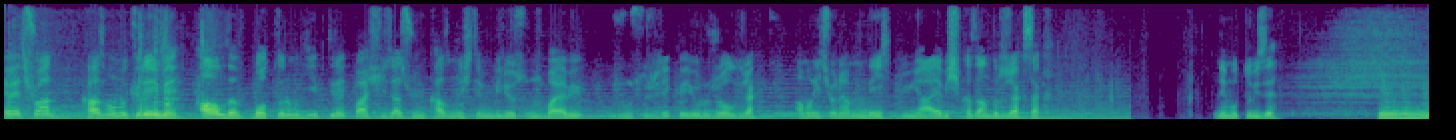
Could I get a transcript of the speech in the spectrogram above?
Evet şu an kazmamı küreğimi aldım. Botlarımı giyip direkt başlayacağız. Çünkü kazma işlemi biliyorsunuz baya bir uzun sürecek ve yorucu olacak. Ama hiç önemli değil. Dünyaya bir şey kazandıracaksak ne mutlu bize. Şimdi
